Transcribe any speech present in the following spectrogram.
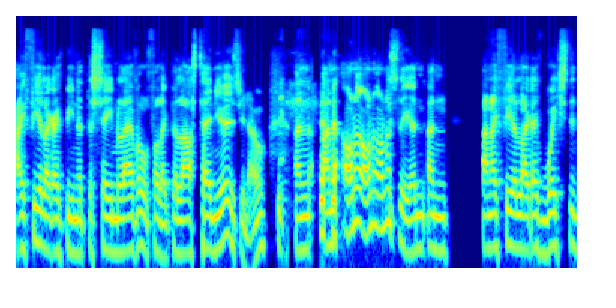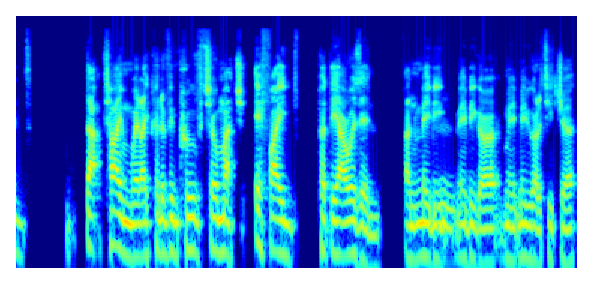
I feel like I've been at the same level for like the last 10 years, you know? And and on, on, honestly, and and and I feel like I've wasted that time where I could have improved so much if I'd put the hours in and maybe Mm. maybe got maybe got a teacher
